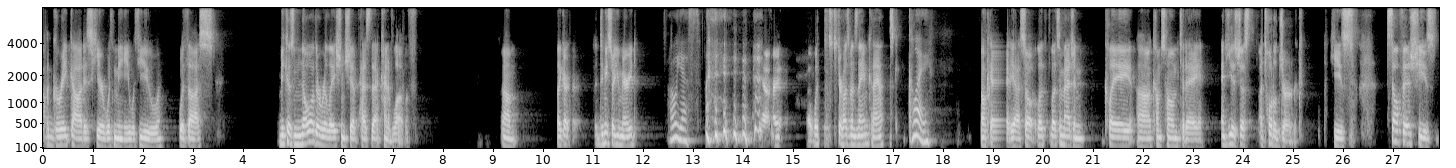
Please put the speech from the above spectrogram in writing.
a great God is here with me, with you, with us, because no other relationship has that kind of love. Um, like, are, Denise, are you married? Oh yes. yeah. I, uh, what's your husband's name? Can I ask? Clay. Okay. Yeah. So let, let's imagine Clay uh, comes home today and he is just a total jerk. He's selfish, he's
